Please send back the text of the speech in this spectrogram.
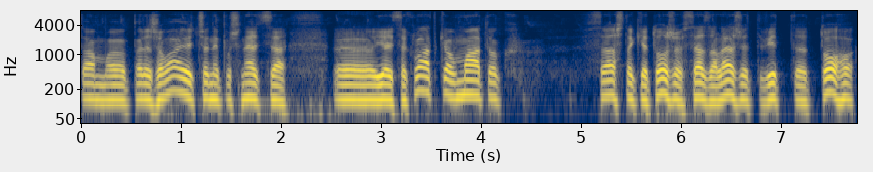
там переживають, чи не почнеться яйцекладка в маток. Все ж таки теж все залежить від того,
